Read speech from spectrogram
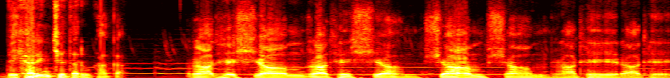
విహరించెదరుగాక రాధే శ్యాం శ్యాం శ్యాం రాధే రాధే.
